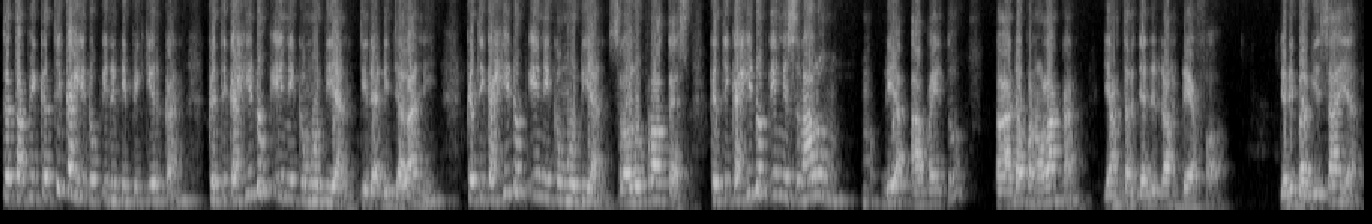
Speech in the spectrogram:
Tetapi ketika hidup ini dipikirkan, ketika hidup ini kemudian tidak dijalani, ketika hidup ini kemudian selalu protes, ketika hidup ini selalu dia apa itu ada penolakan, yang terjadi adalah devil. Jadi bagi saya,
